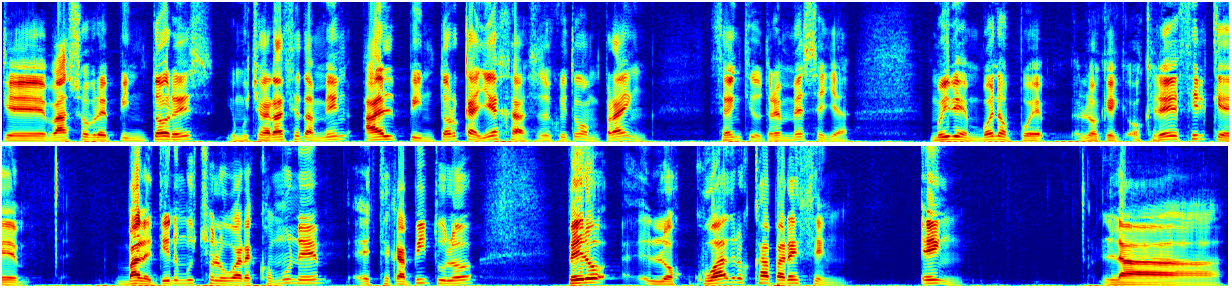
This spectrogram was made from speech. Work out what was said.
que va sobre pintores. Y muchas gracias también al pintor Callejas. Se ha suscrito con Prime. Thank you, tres meses ya. Muy bien, bueno, pues lo que os quería decir que Vale, tiene muchos lugares comunes este capítulo, pero los cuadros que aparecen en la...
